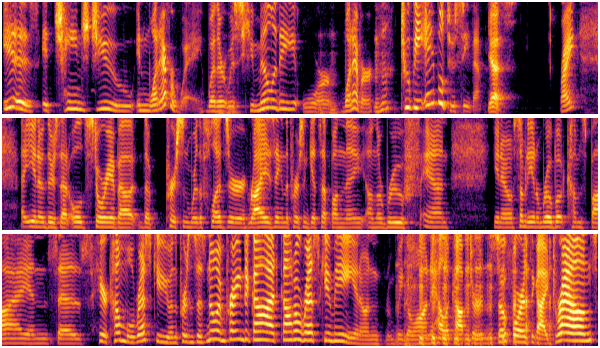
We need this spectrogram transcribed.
is it changed you in whatever way, whether it mm-hmm. was humility or mm-hmm. whatever, mm-hmm. to be able to see them Yes. right? Uh, you know, there's that old story about the person where the floods are rising, and the person gets up on the on the roof, and you know, somebody in a rowboat comes by and says, "Here, come, we'll rescue you." And the person says, "No, I'm praying to God. God will rescue me." You know, and we go on a helicopter and so forth. The guy drowns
